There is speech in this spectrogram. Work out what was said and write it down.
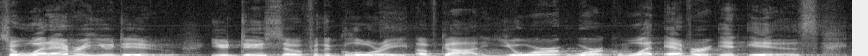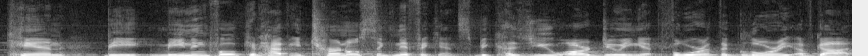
So, whatever you do, you do so for the glory of God. Your work, whatever it is, can be meaningful, can have eternal significance because you are doing it for the glory of God.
